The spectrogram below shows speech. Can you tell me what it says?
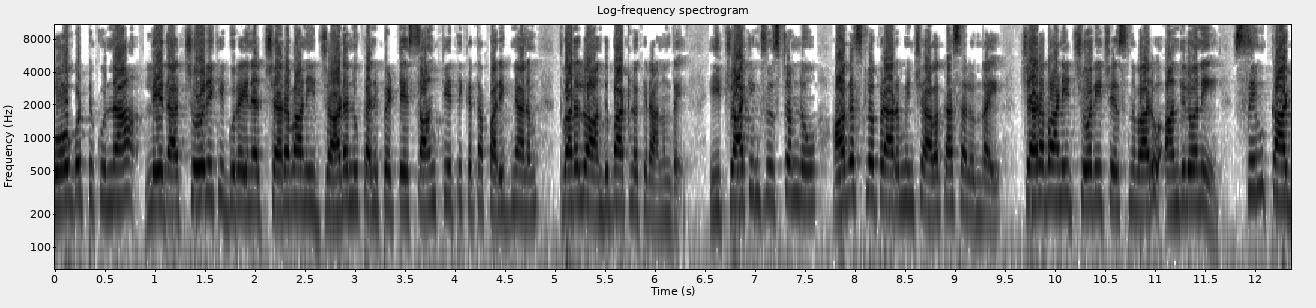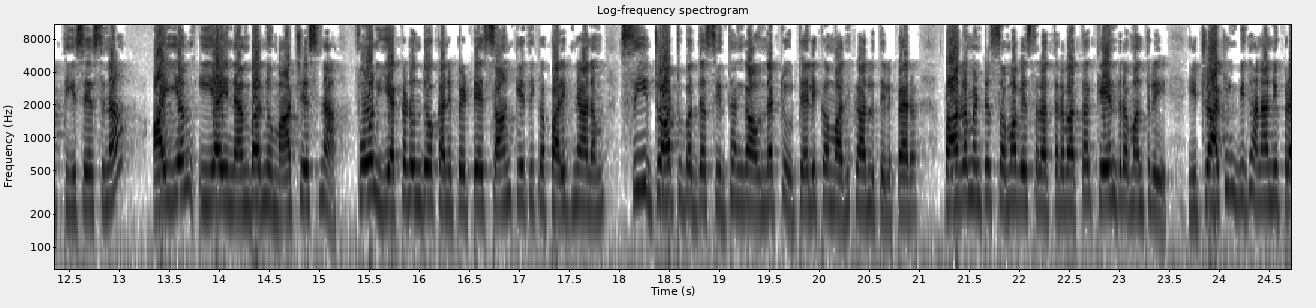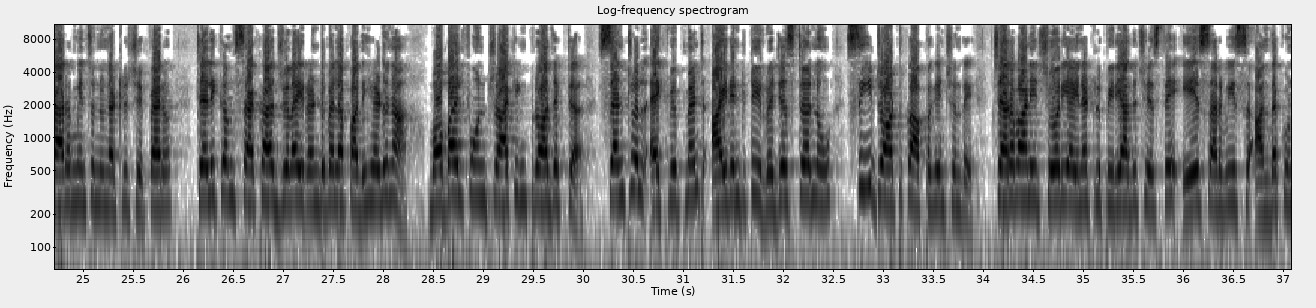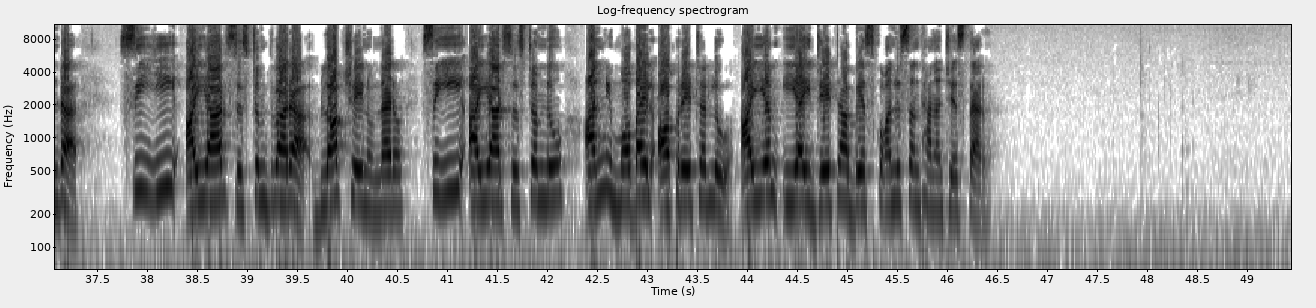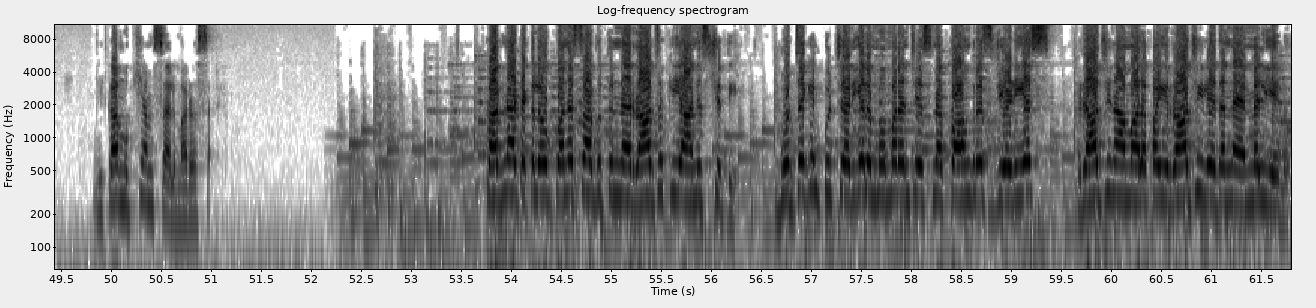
పోగొట్టుకున్న లేదా చోరీకి గురైన చరవాణి జాడను కనిపెట్టే సాంకేతికత పరిజ్ఞానం త్వరలో అందుబాటులోకి రానుంది. ఈ ట్రాకింగ్ సిస్టమ్ను ఆగస్టులో ప్రారంభించే అవకాశాలున్నాయి. చరవాణి చోరీ చేసిన వారు అందులోని సిమ్ కార్డ్ తీసేసినా ఐఎంఈఐ నంబర్ను మార్చేసిన ఫోన్ ఎక్కడుందో కనిపెట్టే సాంకేతిక పరిజ్ఞానం సి డాట్ వద్ద సిద్దంగా ఉన్నట్లు టెలికాం అధికారులు తెలిపారు. పార్లమెంటు సమావేశాల తర్వాత కేంద్ర మంత్రి ఈ ట్రాకింగ్ విధానాన్ని ప్రారంభించనున్నట్లు చెప్పారు. టెలికాం శాఖ జులై రెండు వేల పదిహేడున mobile phone tracking project central equipment identity రిజిస్టర్ను C డాట్కు అప్పగించింది. చరవాణి చోరీ అయినట్లు ఫిర్యాదు చేస్తే ఏ సర్వీస్ అందకుండా సిఈఐఆర్ సిస్టమ్ ద్వారా బ్లాక్ చేయనున్నారు సిఈఐఆర్ సిస్టమ్ను అన్ని మొబైల్ ఆపరేటర్లు ఐఎంఈఐ డేటాబేస్కు అనుసంధానం చేస్తారు. ఇక ముఖ్యాంశాలు మరోసారి. కర్ణాటకలో కొనసాగుతున్న రాజకీయ అనిశ్చితి. బుజ్జగింపు చర్యలు ముమ్మరం చేసిన కాంగ్రెస్ జేడీఎస్ రాజీనామాలపై రాజీ లేదన్న ఎమ్మెల్యేలు.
